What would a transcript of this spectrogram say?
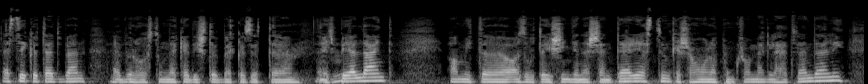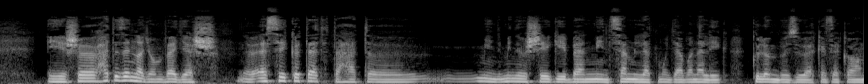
eszékötetben, uh-huh. ebből hoztunk neked is többek között egy uh-huh. példányt, amit azóta is ingyenesen terjesztünk, és a honlapunkról meg lehet rendelni, és hát ez egy nagyon vegyes eszékötet, tehát mind minőségében, mind szemléletmódjában elég különbözőek ezek, a,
